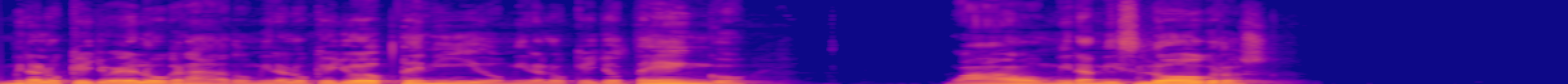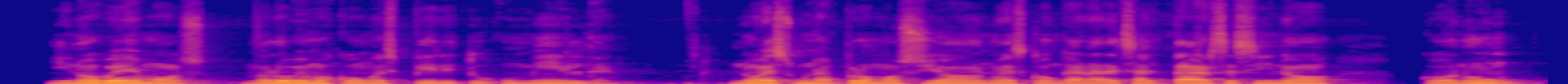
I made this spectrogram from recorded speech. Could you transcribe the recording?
mira lo que yo he logrado, mira lo que yo he obtenido, mira lo que yo tengo. Wow, mira mis logros. Y no vemos, no lo vemos con un espíritu humilde. No es una promoción, no es con ganas de exaltarse, sino con un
